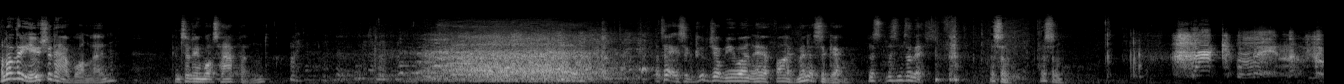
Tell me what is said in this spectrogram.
I don't think you should have one, Lynn, considering what's happened. I tell you, it's a good job you weren't here five minutes ago. Listen, listen to this. Listen, listen. Sack Lynn for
